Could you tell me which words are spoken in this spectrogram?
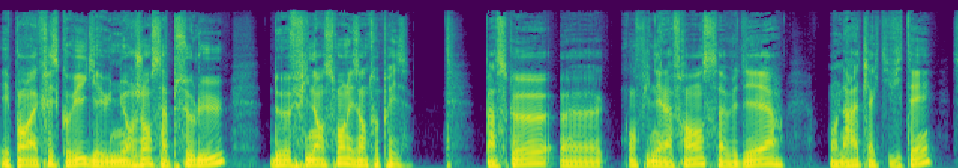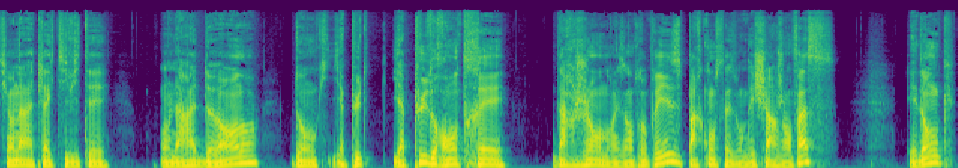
Et pendant la crise Covid, il y a eu une urgence absolue de financement des entreprises. Parce que euh, confiner la France, ça veut dire on arrête l'activité. Si on arrête l'activité, on arrête de vendre. Donc, il n'y a, plus de, a plus de rentrée d'argent dans les entreprises. Par contre, elles ont des charges en face. Et donc,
